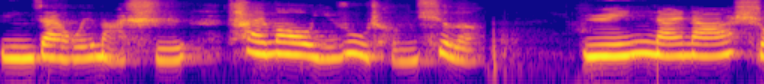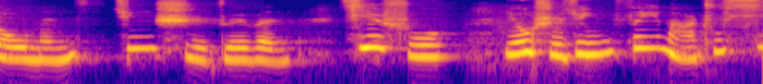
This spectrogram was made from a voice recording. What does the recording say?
云再回马时，蔡瑁已入城去了。”云乃拿守门军士追问，皆说刘使君飞马出西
